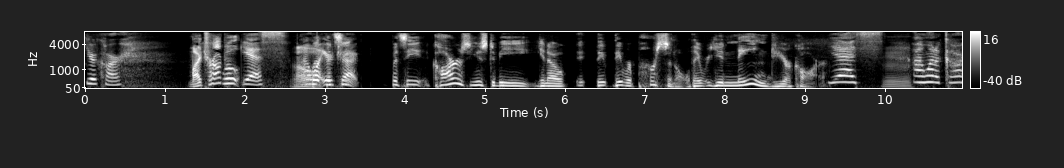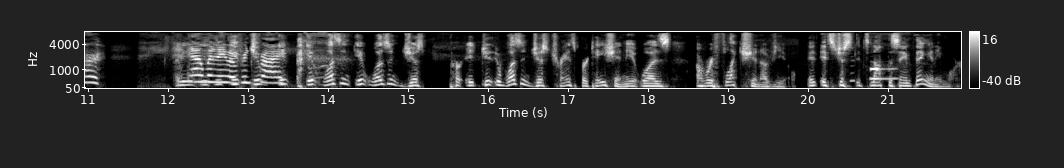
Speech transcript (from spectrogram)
your car. My truck? Well, Yes, I Oh. want your But see- truck. But see, cars used to be, you know, they they were personal. They were you named your car. Yes, Hmm. I want a car. I mean, Yeah, I'm gonna name it French fry. It, it wasn't. It wasn't just. Per, it, it wasn't just transportation. It was a reflection of you. It, it's just. It's not the same thing anymore.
